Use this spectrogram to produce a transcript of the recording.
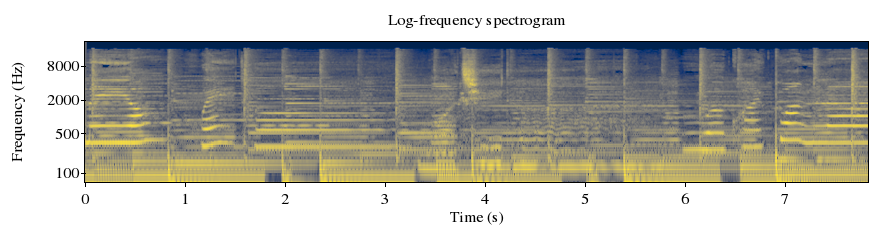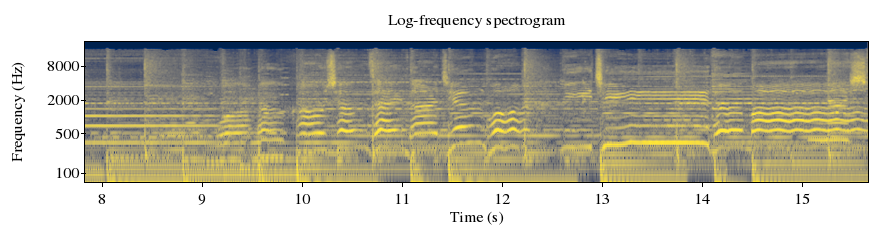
没有回头。我记得，我快忘了。我们好像在哪见过，你记得吗？那时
